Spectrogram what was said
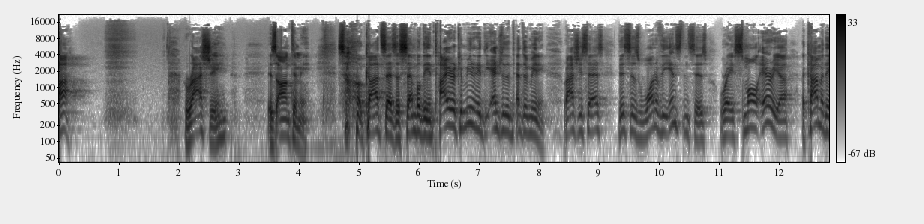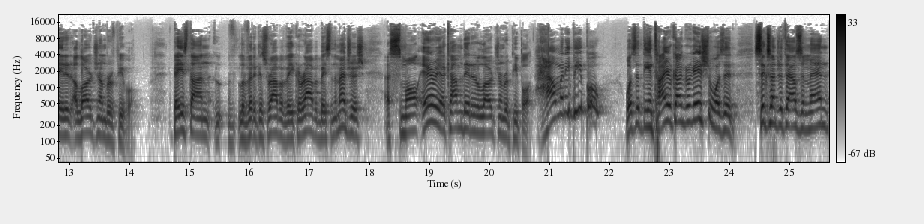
Ah, Rashi is on to me. So God says, assemble the entire community at the end of the tent of meeting. Rashi says, this is one of the instances where a small area accommodated a large number of people. Based on Leviticus Rabbah, Vayikra Rabbah, based on the Medrash, a small area accommodated a large number of people. How many people? Was it the entire congregation? Was it 600,000 men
